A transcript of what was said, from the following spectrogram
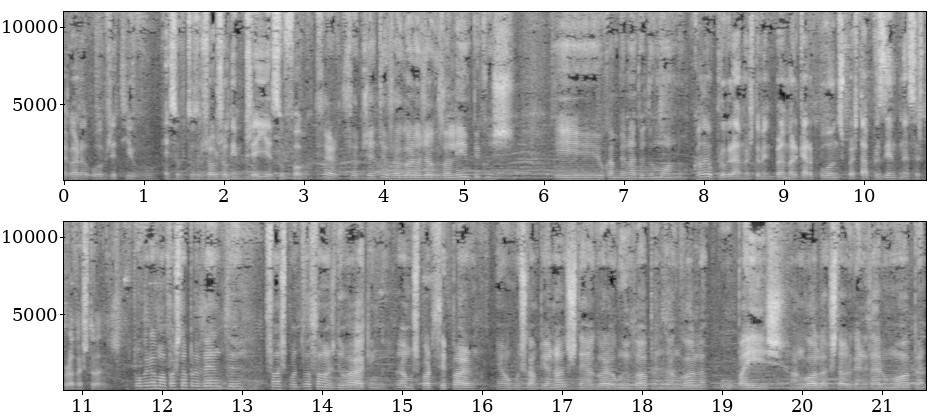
Agora o objetivo é sobretudo os Jogos Olímpicos, é esse o foco? Certo, os objetivos agora os Jogos Olímpicos e o Campeonato do Mundo. Qual é o programa justamente para marcar pontos, para estar presente nessas provas todas? O programa para estar presente são as pontuações do ranking. Vamos participar em alguns campeonatos, tem agora alguns Open de Angola. O país, Angola, está a organizar um Open,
